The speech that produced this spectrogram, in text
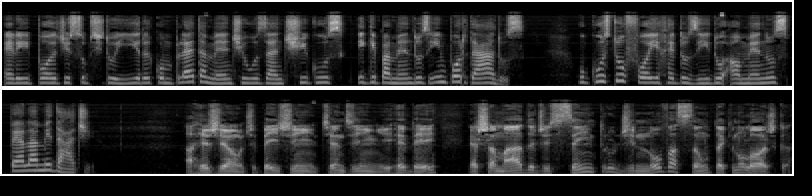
Ele pode substituir completamente os antigos equipamentos importados. O custo foi reduzido ao menos pela metade. A região de Beijing, Tianjin e Hebei é chamada de Centro de Inovação Tecnológica.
